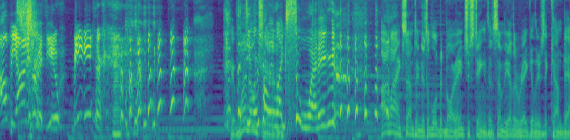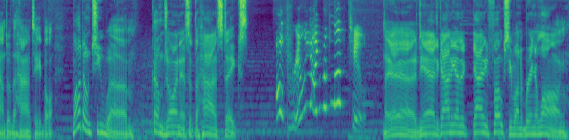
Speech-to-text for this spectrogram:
I'll be honest with you. Me neither. Hey, why Dealer's probably you- like sweating. I like something just a little bit more interesting than some of the other regulars that come down to the high table. Why don't you um come join us at the high stakes? oh, really? I would love to. Yeah, yeah. You got any other got any folks you want to bring along?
